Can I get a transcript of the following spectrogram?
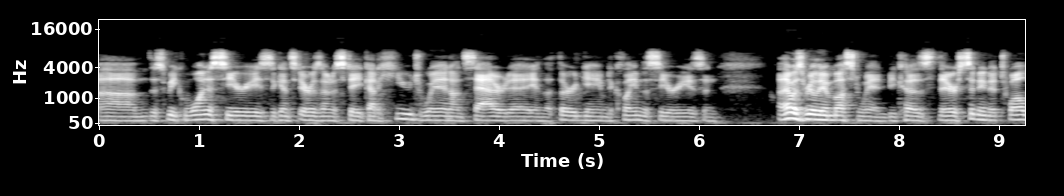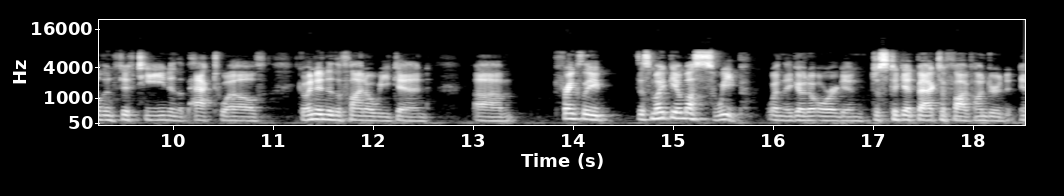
um, this week won a series against Arizona State, got a huge win on Saturday in the third game to claim the series, and that was really a must-win because they're sitting at 12 and 15 in the Pac-12 going into the final weekend. Um, frankly, this might be a must-sweep when they go to Oregon just to get back to 500. Uh,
